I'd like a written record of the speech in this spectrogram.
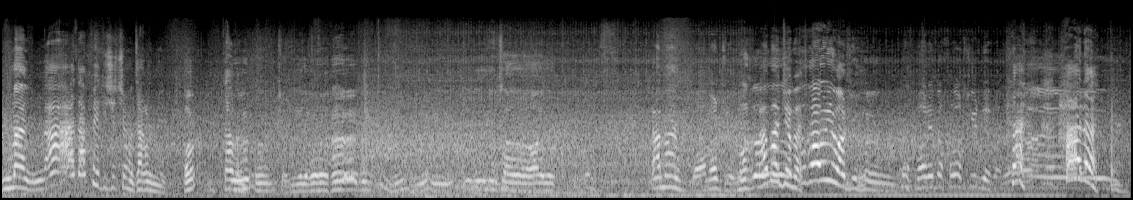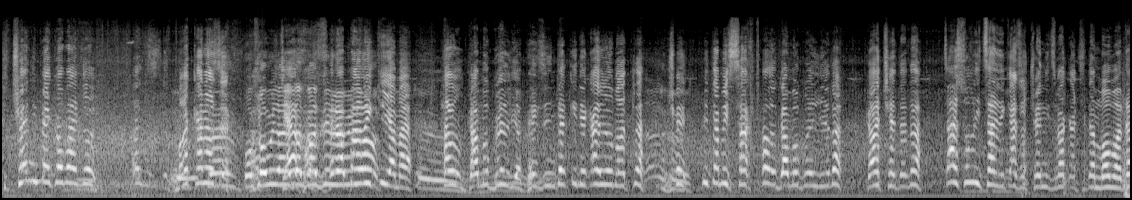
მან და ფეთი შეჩემო ძაღლები ხო ამა გამარჯობა. გავივარჯო მარება ხო ხშირდება არა ჩვენი მეგობარი მაკანაზე. ბოშოვიდან გაზირები და პავიკია მა. ანუ გამოგველია ბენზინი და კიდე კაიო მათლა ჩვენ ვიტამის სახთაო გამოგველია და გაჩედა და წასული წალი კაცო ჩვენი ძმაკაცი და მომა და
